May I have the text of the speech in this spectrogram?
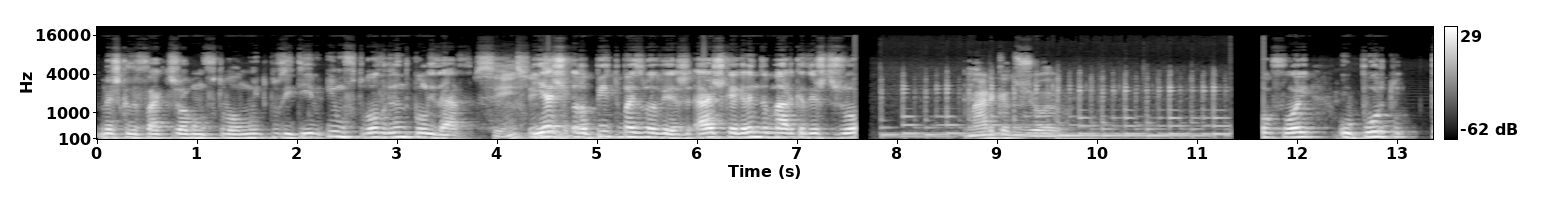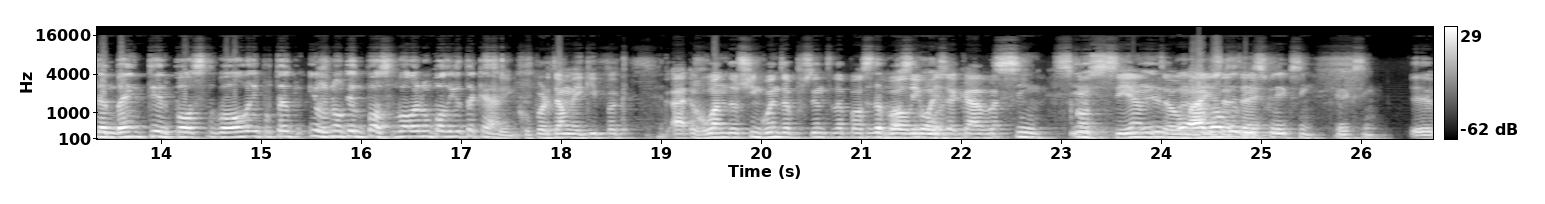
mas que de facto joga um futebol muito positivo e um futebol de grande qualidade. Sim, sim. E acho, repito mais uma vez, acho que a grande marca deste jogo Marca do jogo. foi o Porto também ter posse de bola e, portanto, eles não tendo posse de bola não podem atacar. Sim, que o Porto é uma equipa que ah, ronda os 50% da posse Da de bola posse e bola. hoje acaba Sim. se com 60 Eh, ou à mais volta até. disso, creio que sim. Creio que sim. Eh,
